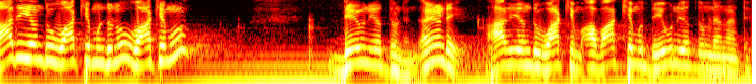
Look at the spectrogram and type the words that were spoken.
ఆది యందు వాక్యముండును వాక్యము దేవుని యొద్ద ఉండను అనండి ఆది యందు వాక్యం ఆ వాక్యము దేవుని యొద్ద అంటే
